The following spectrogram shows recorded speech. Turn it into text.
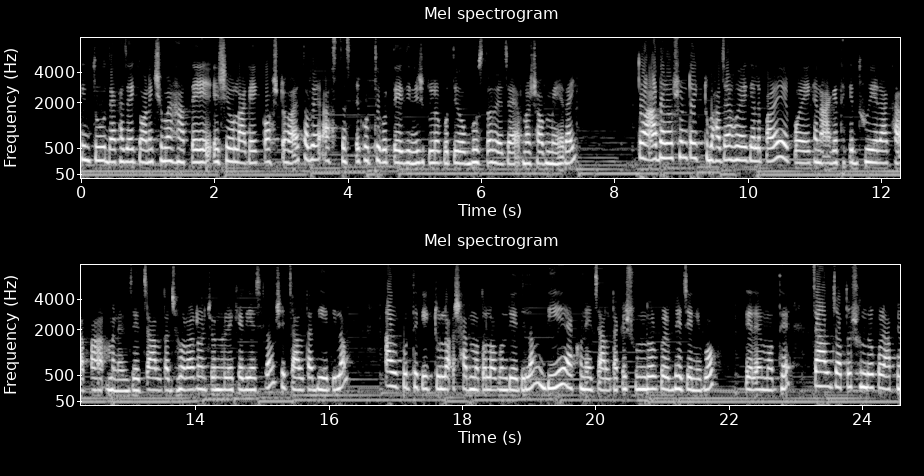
কিন্তু দেখা যায় কি অনেক সময় হাতে এসেও লাগে, কষ্ট হয়, তবে আস্তে আস্তে করতে করতে এই জিনিসগুলোর প্রতি অভ্যস্ত হয়ে যায় আপনার সব মেয়েরাই। তো আদা রসুনটা একটু ভাজা হয়ে গেলে পারে, এরপরে এখানে আগে থেকে ধুয়ে রাখা মানে যে চালটা ঝোরানোর জন্য রেখে দিয়েছিলাম, সেই চালটা দিয়ে দিলাম। আর উপর থেকে একটু স্বাদ মতো লবণ দিয়ে দিলাম। দিয়ে এখন এই চালটাকে সুন্দর করে ভেজে নিব তেলের মধ্যে। চাল যত সুন্দর করে আপনি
